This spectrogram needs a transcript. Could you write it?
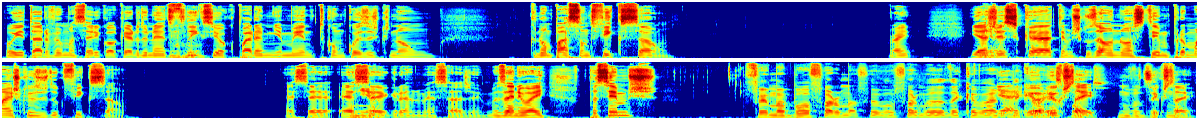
ou ia estar a ver uma série qualquer do Netflix e ocupar a minha mente com coisas que não, que não passam de ficção. Right? E às Yeah. vezes, se calhar, temos que usar o nosso tempo para mais coisas do que ficção. Essa é, essa é Yeah. a grande mensagem. Mas, anyway, passemos. Foi uma boa forma, foi uma forma de acabar. Yeah, de acabar eu- eu gostei. ponto. Não vou dizer Eu que gostei.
